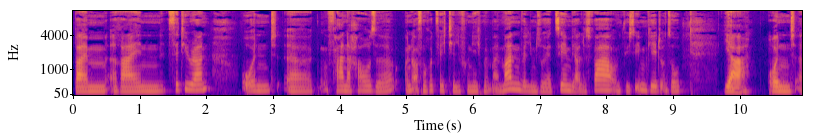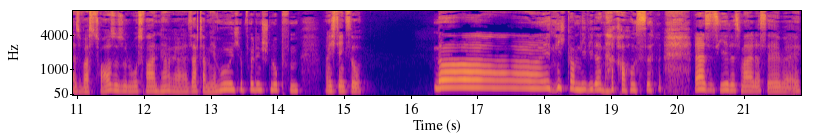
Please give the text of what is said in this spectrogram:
beim Rhein City Run und äh, fahre nach Hause und auf dem Rückweg telefoniere ich mit meinem Mann, will ihm so erzählen, wie alles war und wie es ihm geht und so. Ja, und also was zu Hause so los war, ne, er sagt er mir, oh, ich habe voll den Schnupfen. Und ich denk so, nein, ich komme nie wieder nach Hause. Das ist jedes Mal dasselbe. Ey.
